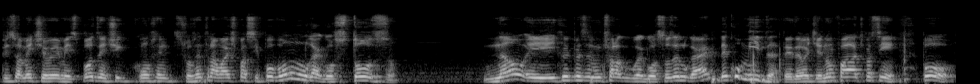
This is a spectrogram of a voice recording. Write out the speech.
principalmente eu e minha esposa, a gente concentra mais, tipo assim, pô, vamos num lugar gostoso não, e quando a gente fala lugar gostoso é lugar de comida, entendeu? A gente não fala, tipo assim, pô,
